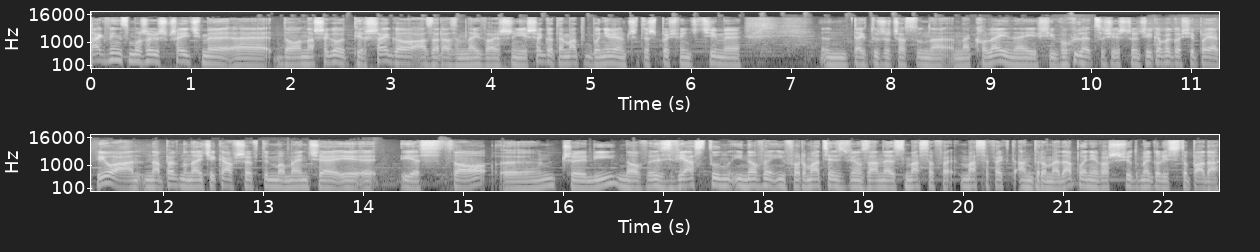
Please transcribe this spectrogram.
tak więc może już przejdźmy e, do naszego pierwszego, a zarazem najważniejszego tematu, bo nie wiem, czy też poświęcimy m, tak dużo czasu na, na kolejne, jeśli w ogóle coś jeszcze ciekawego się pojawiło, a na pewno najciekawsze w tym momencie e, jest to, e, czyli nowy zwiastun i nowe informacje związane z Mass Effe- Mass Effect Andromeda, ponieważ 7 listopada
